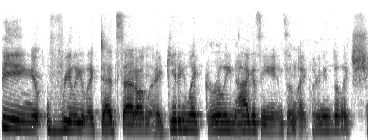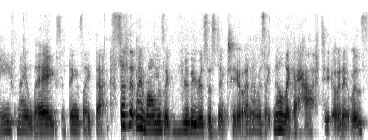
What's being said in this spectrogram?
being really like dead set on like getting like girly magazines and like learning to like shave my legs and things like that. Stuff that my mom was like really resistant to and i was like no like i have to. And it was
